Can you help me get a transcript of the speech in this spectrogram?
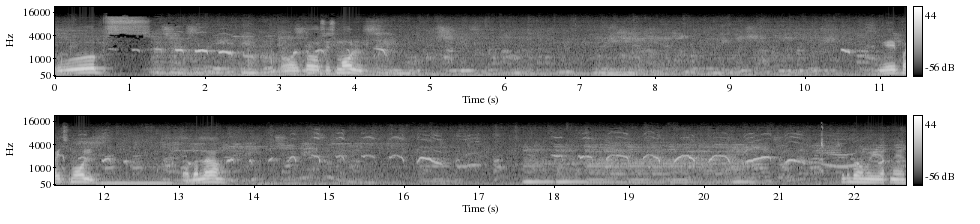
Oops. Oh, ito si Small. Sige, fight Small. Laban lang. Ba umiiyak na?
